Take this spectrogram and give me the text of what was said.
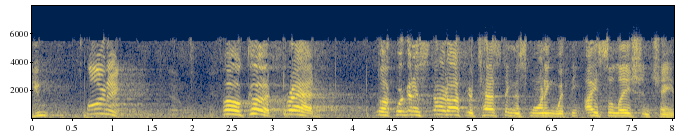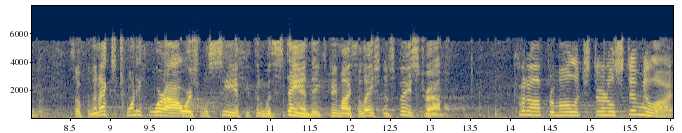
You. Morning. Oh, good. Fred. Look, we're going to start off your testing this morning with the isolation chamber. So for the next 24 hours, we'll see if you can withstand the extreme isolation of space travel. Cut off from all external stimuli.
